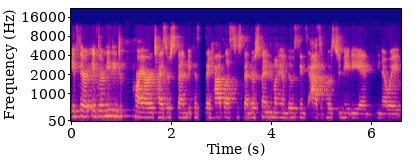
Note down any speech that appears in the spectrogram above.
if they're if they're needing to prioritize their spend because they have less to spend, they're spending the money on those things as opposed to maybe a you know a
